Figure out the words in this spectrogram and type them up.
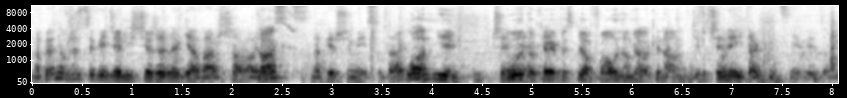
Na pewno wszyscy wiedzieliście, że Legia Warszawa Tak? jest na pierwszym miejscu, tak? Oh, nee. Czy Gut, nie? okay, wisst ihr, Frauen haben ja keine Ahnung. Dziewczyny i tak nic nie wiedzą.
